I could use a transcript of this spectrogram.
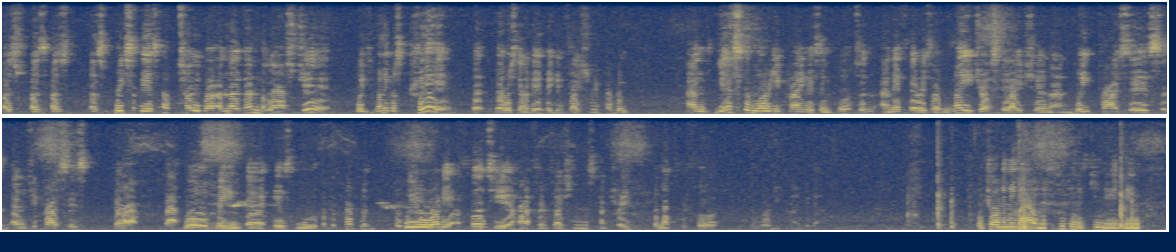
as, as, as, as recently as October and November last year, which, when it was clear that there was going to be a big inflationary problem. And yes, the war in Ukraine is important, and if there is a major escalation and wheat prices and energy prices go up, that will mean there is more of a problem. But we are already at a 30-year high for inflation in this country the month before the war in Ukraine began. Well, joining me now in the studio is GB News.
